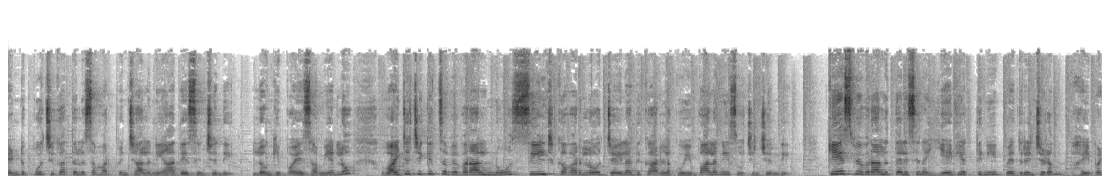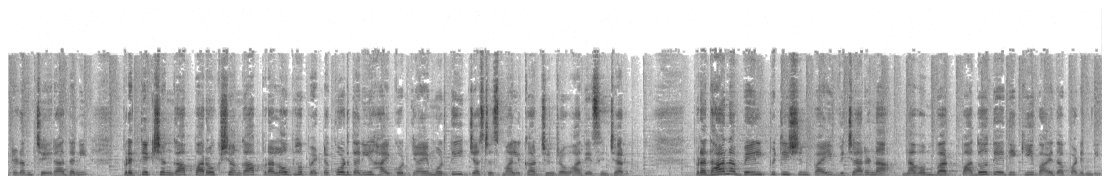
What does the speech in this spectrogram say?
రెండు పూచికత్తులు సమర్పించాలని ఆదేశించింది. లొంగిపోయే సమయంలో వైద్య చికిత్స వివరాలను సీల్డ్ కవర్లో జైలు అధికారులకు ఇవ్వాలని సూచించింది. కేసు వివరాలు తెలిసిన ఏ వ్యక్తిని బెదిరించడం భయపెట్టడం చేరాదని ప్రత్యక్షంగా పరోక్షంగా ప్రలోభ పెట్టకూడదని హైకోర్టు న్యాయమూర్తి జస్టిస్ మల్లికార్జునరావు ఆదేశించారు. ప్రధాన బెయిల్ పిటిషన్పై విచారణ నవంబర్ పదో తేదీకి వాయిదా పడింది.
